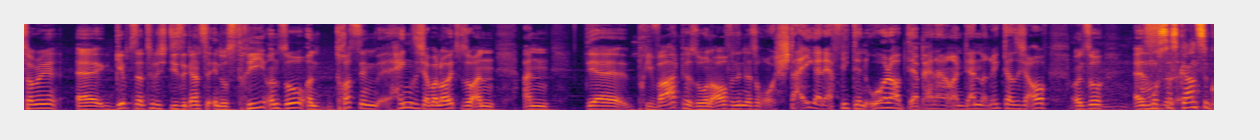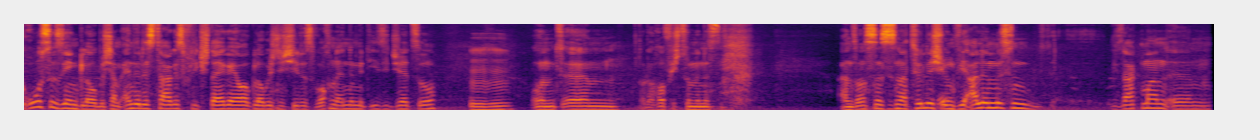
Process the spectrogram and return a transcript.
sorry, äh, gibt es natürlich diese ganze Industrie und so und trotzdem hängen sich aber Leute so an, an der Privatperson auf und sind dann so, oh Steiger, der fliegt in Urlaub, der Penner, und dann regt er sich auf und so. Man muss das ganze Große sehen, glaube ich. Am Ende des Tages fliegt Steiger ja auch, glaube ich, nicht jedes Wochenende mit EasyJet so. Mhm. Und, ähm, oder hoffe ich zumindest. Ansonsten ist es natürlich irgendwie, alle müssen, wie sagt man, ähm,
